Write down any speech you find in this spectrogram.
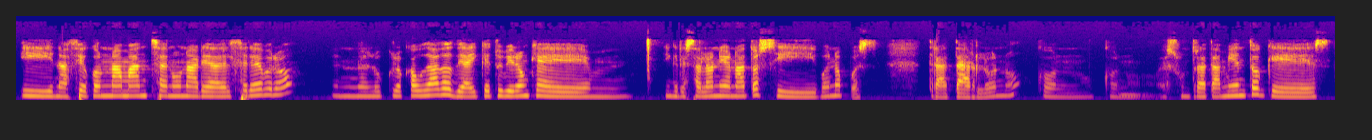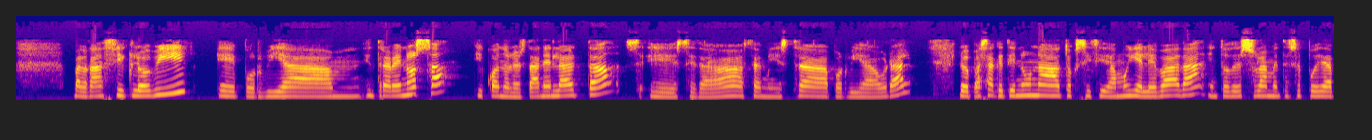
y nació con una mancha en un área del cerebro, en el núcleo caudado, de ahí que tuvieron que em, ingresarlo a neonatos y, bueno, pues tratarlo, ¿no? Con, es un tratamiento que es valganciclovir eh, por vía mm, intravenosa y cuando les dan el alta eh, se da, se administra por vía oral. Lo que pasa es que tiene una toxicidad muy elevada, entonces solamente se puede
